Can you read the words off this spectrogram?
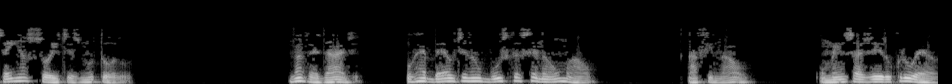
cem açoites no tolo. Na verdade, o rebelde não busca senão o mal. Afinal, um mensageiro cruel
